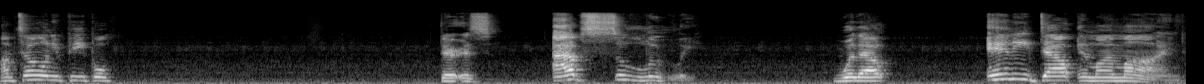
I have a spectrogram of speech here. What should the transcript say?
I'm telling you, people, there is absolutely, without any doubt in my mind,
